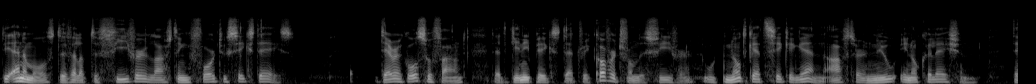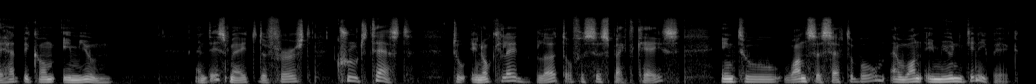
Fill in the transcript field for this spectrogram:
the animals developed a fever lasting 4 to 6 days. Derrick also found that guinea pigs that recovered from this fever would not get sick again after a new inoculation. They had become immune. And this made the first crude test to inoculate blood of a suspect case into one susceptible and one immune guinea pig.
